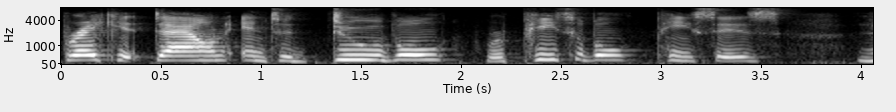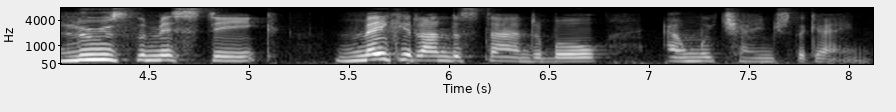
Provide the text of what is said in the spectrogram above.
break it down into doable, repeatable pieces, lose the mystique, make it understandable, and we change the game.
